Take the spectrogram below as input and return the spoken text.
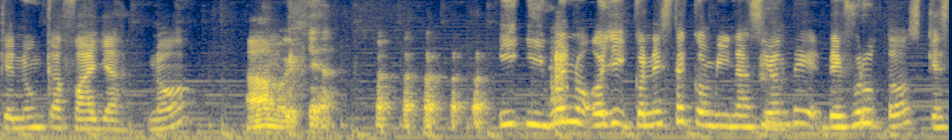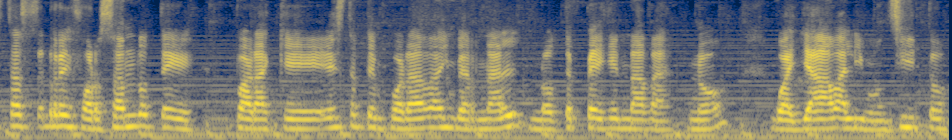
que nunca falla, ¿no? Ah, muy bien. Y, bueno, oye, con esta combinación de, de, frutos que estás reforzándote para que esta temporada invernal no te pegue nada, ¿no? Guayaba, limoncito.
